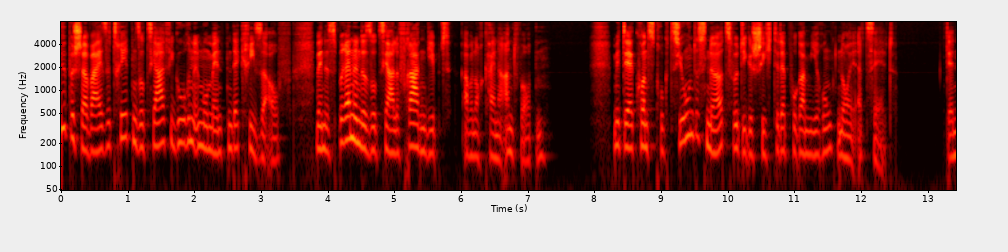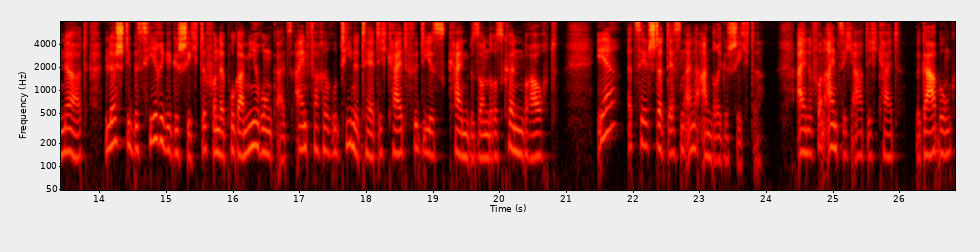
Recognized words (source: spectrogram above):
Typischerweise treten Sozialfiguren in Momenten der Krise auf, wenn es brennende soziale Fragen gibt, aber noch keine Antworten. Mit der Konstruktion des Nerds wird die Geschichte der Programmierung neu erzählt. Der Nerd löscht die bisherige Geschichte von der Programmierung als einfache Routinetätigkeit, für die es kein besonderes Können braucht. Er erzählt stattdessen eine andere Geschichte, eine von Einzigartigkeit, Begabung,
